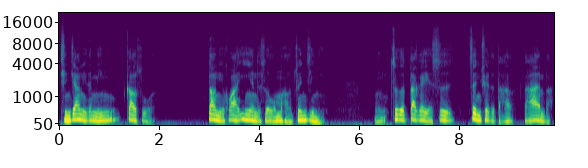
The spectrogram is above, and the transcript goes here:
请将你的名告诉我，到你话应验的时候，我们好尊敬你。”嗯，这个大概也是正确的答答案吧。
